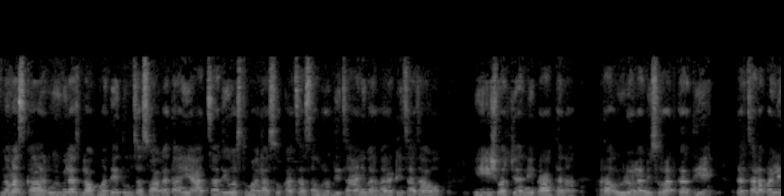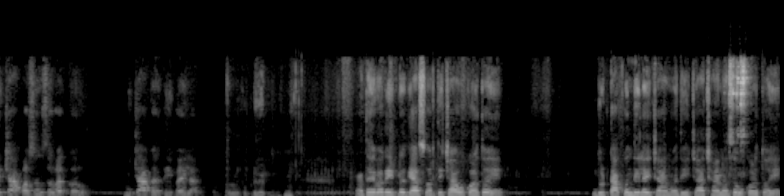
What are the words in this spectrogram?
नमस्कार उर्मिलास ब्लॉगमध्ये तुमचं स्वागत आहे. आजचा दिवस तुम्हाला सुखाचा समृद्धीचा आणि भरभराटीचा जावो ही ईश्वर चरणी प्रार्थना. आता व्हिडिओला मी सुरुवात करते तर चला पहिले चहापासून सुरुवात करू. मी चहा करते पहिला. आता हे बघा इकडं गॅसवरती चहा उकळतोय. दूध टाकून दिलंय चहामध्ये. चहा छान असं उकळतोय.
